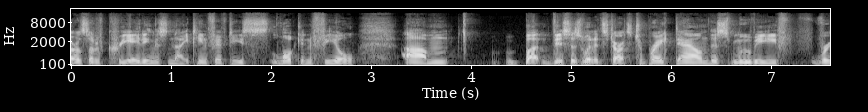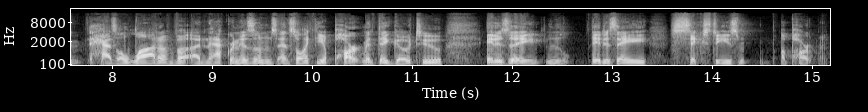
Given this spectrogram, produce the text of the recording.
or sort of creating this 1950s look and feel. Um, but this is when it starts to break down. This movie has a lot of uh, anachronisms, and so like the apartment they go to, it is a it is a 60s apartment.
